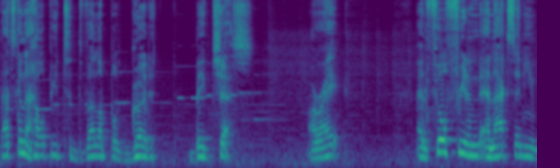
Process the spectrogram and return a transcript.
That's gonna help you to develop a good big chest. Alright? And feel free to and ask any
